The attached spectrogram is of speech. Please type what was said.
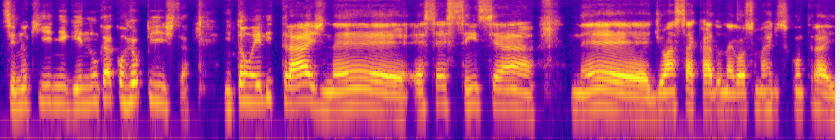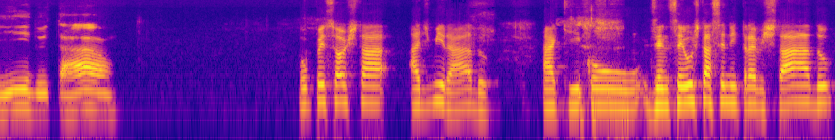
sendo que ninguém nunca correu pista. Então ele traz, né, essa essência, né, de uma sacada, um negócio mais descontraído e tal. O pessoal está admirado aqui com dizendo que Seus está sendo entrevistado,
